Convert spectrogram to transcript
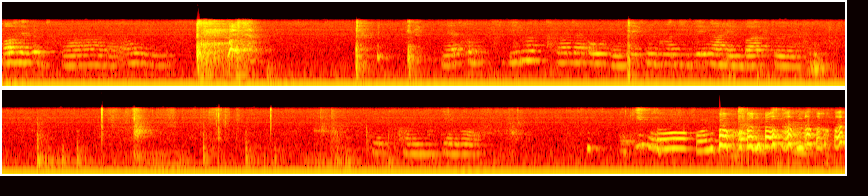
Brauchst jetzt geradeaus. Jetzt kommt die muss geradeaus. Und jetzt müssen wir die Apfel. Jetzt kommen die Dinger. Das geht nicht. So, runter.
